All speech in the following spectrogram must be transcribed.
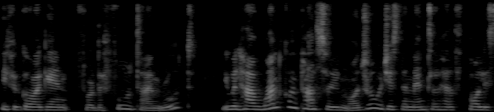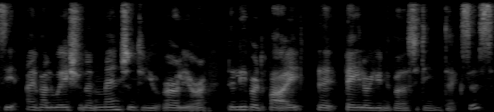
if you go again for the full-time route, you will have one compulsory module, which is the mental health policy evaluation I mentioned to you earlier, delivered by the Baylor University in Texas.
